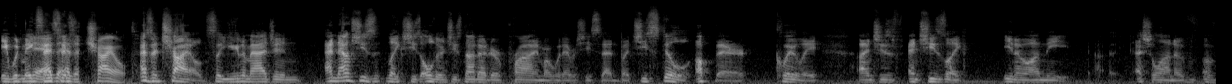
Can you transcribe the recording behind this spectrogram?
it would make Yeah, sense as, if, as a child. as a child. So you can imagine and now she's like she's older and she's not at her prime or whatever she said, but she's still up there clearly, uh, and she's and she's like you know on the echelon of, of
